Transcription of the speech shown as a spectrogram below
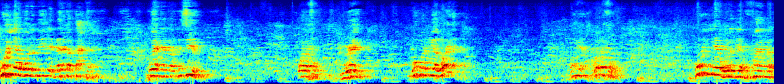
Who here want to be a medical doctor? Who here hand to see you? Wonderful. Great. Who want to be a lawyer? Oh, Lawyer. Wonderful. Who here want to be a farmer?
